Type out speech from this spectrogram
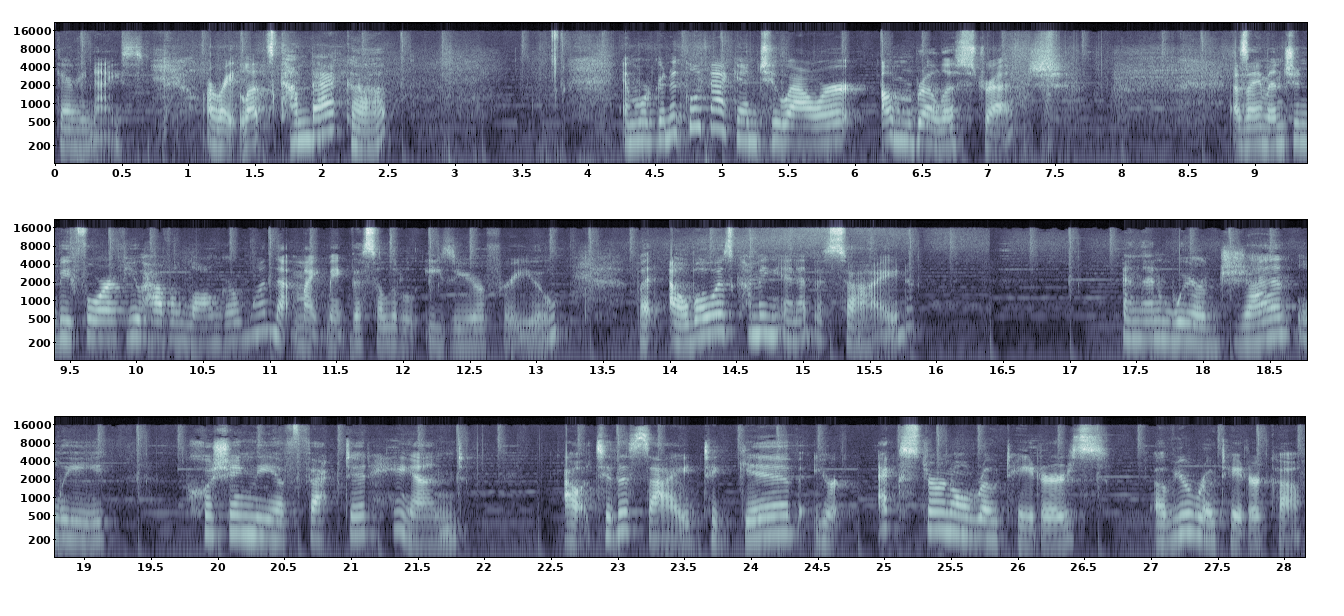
Very nice. All right, let's come back up. And we're gonna go back into our umbrella stretch. As I mentioned before, if you have a longer one, that might make this a little easier for you. But elbow is coming in at the side. And then we're gently pushing the affected hand out to the side to give your external rotators of your rotator cuff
